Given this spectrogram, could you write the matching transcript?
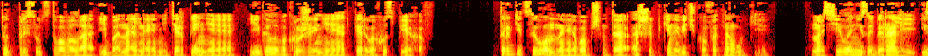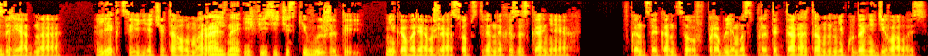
тут присутствовало и банальное нетерпение, и головокружение от первых успехов. Традиционные, в общем-то, ошибки новичков от науки, но сил они забирали изрядно. Лекции я читал морально и физически выжатый, не говоря уже о собственных изысканиях. В конце концов, проблема с протекторатом никуда не девалась.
